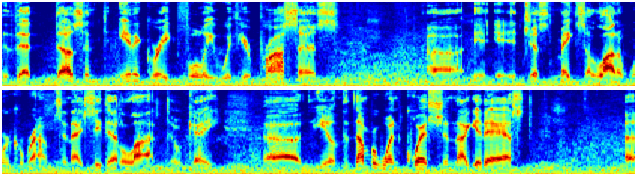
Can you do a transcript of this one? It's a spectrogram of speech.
that doesn't integrate fully with your process, uh, it, it, just makes a lot of workarounds, and I see that a lot. Okay, uh, you know the number one question I get asked uh,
